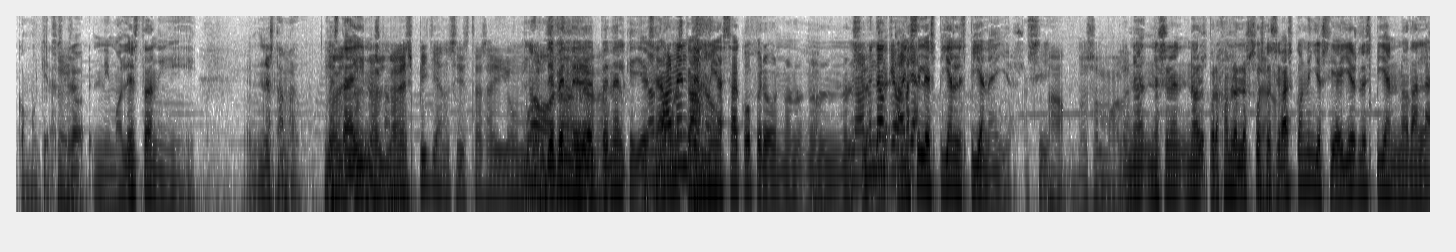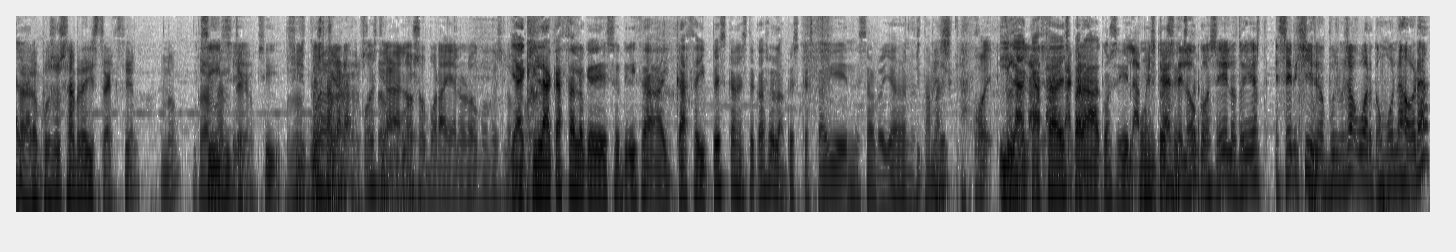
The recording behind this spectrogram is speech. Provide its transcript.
como quieras. Sí. Eso ni molesta ni... No está mal. Que no, está ahí, no- no, está no mal. les pillan si estás ahí un No, Depende, no, no. depende del que lleve. Si Normalmente algunos que van no. muy a saco, pero no, no, no, no les aunque Además, vaya- si les pillan, les pillan a ellos. Sí. Ah, eso mola. No, no suelen- no- por ejemplo, los sea, puestos, si vas con ellos, si a ellos les pillan, no dan la Claro, alarma. lo puedes usar de distracción, ¿no? Sí, Realmente. sí, sí. Eso Sí, está- puedes tirar, está puedes tirar al oso por ahí a lo loco, que es lo Y aquí mejor. la caza lo que se utiliza, hay caza y pesca en este caso, la pesca está bien desarrollada, no está mal. y la caza es para conseguir la puntos pesca es de locos, ¿eh? El otro día Sergio nos pusimos a jugar como una hora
